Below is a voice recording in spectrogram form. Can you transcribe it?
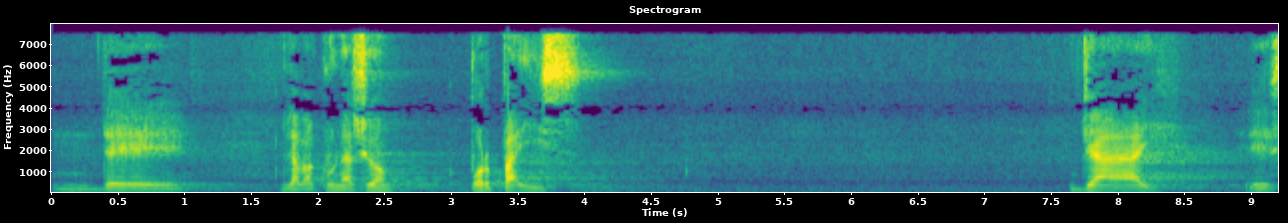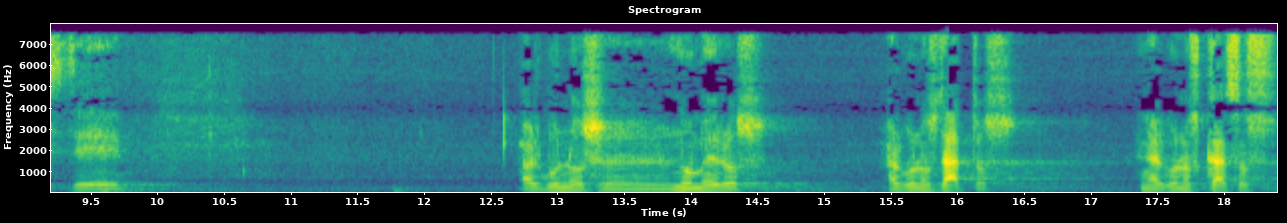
de la vacunación por país. Ya hay este, algunos eh, números, algunos datos, en algunos casos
